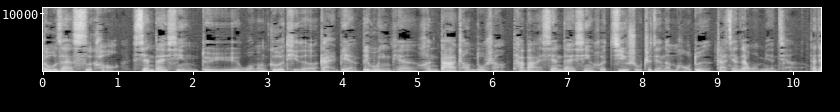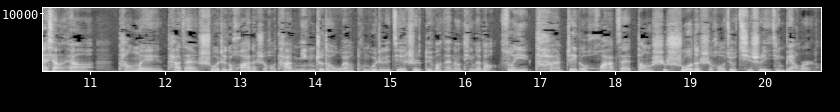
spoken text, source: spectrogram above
都在思考现代性对于我们个体的改变。这部影片很大程度上，它把现代性和技术之间的矛盾展现在我们面前了。大家想一下啊，汤唯他在说这个话的时候，他明知道我要通过这个介质，对方才能听得到，所以他这个话在当时说的时候，就其实已经变味了。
